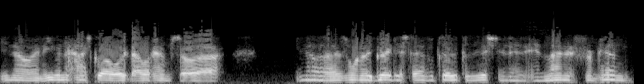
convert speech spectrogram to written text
You know, and even in high school, I worked out with him. So, uh, you know, uh, he's one of the greatest to ever play the position, and, and learning from him,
